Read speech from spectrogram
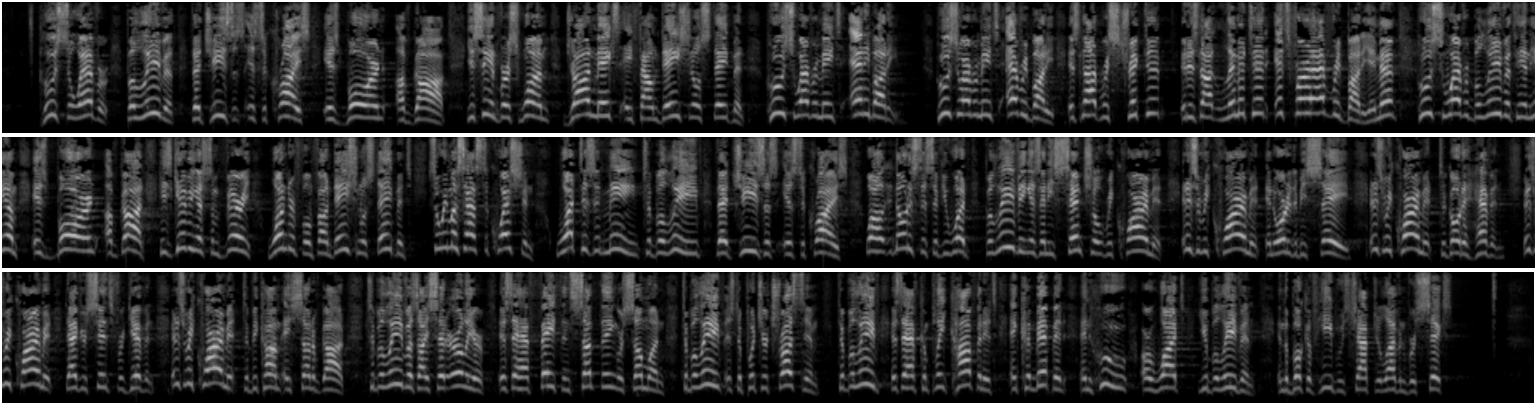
Whosoever believeth that Jesus is the Christ is born of God. You see in verse 1, John makes a foundational statement. Whosoever means anybody. Whosoever means everybody. It's not restricted. It is not limited. It's for everybody. Amen. Whosoever believeth in him is born of God. He's giving us some very wonderful and foundational statements. So we must ask the question, what does it mean to believe that Jesus is the Christ? Well, notice this if you would. Believing is an essential requirement. It is a requirement in order to be saved. It is a requirement to go to heaven. It is a requirement to have your sins forgiven. It is a requirement to become a son of God. To believe, as I said earlier, is to have faith in something or someone. To believe is to put your trust in. To believe is to have complete confidence and commitment in who or what you believe in in the book of Hebrews chapter 11 verse 6,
